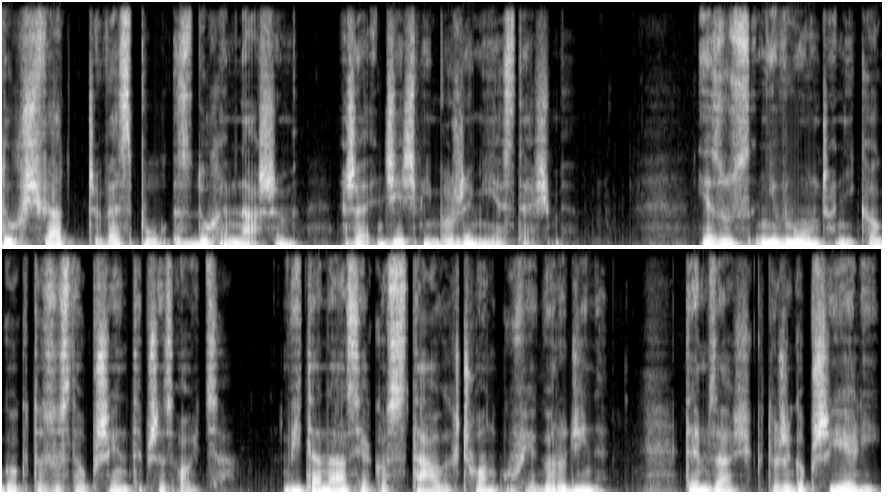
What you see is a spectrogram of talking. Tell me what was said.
Duch świadczy wespół z Duchem naszym, że dziećmi Bożymi jesteśmy. Jezus nie wyłącza nikogo, kto został przyjęty przez Ojca. Wita nas jako stałych członków Jego rodziny. Tym zaś, którzy Go przyjęli,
